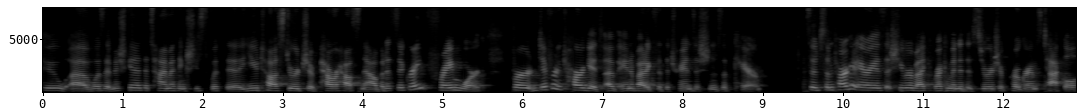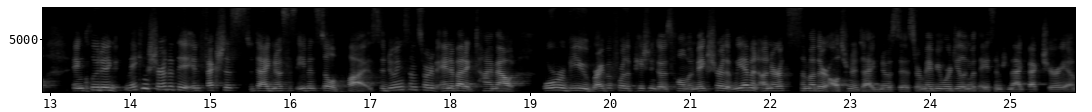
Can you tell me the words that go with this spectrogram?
who uh, was at Michigan at the time. I think she's with the Utah Stewardship Powerhouse now, but it's a great framework for different targets of antibiotics at the transitions of care. So some target areas that she recommended that stewardship programs tackle included making sure that the infectious diagnosis even still applies. So doing some sort of antibiotic timeout or review right before the patient goes home and make sure that we haven't unearthed some other alternate diagnosis, or maybe we're dealing with asymptomatic bacteriuria.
